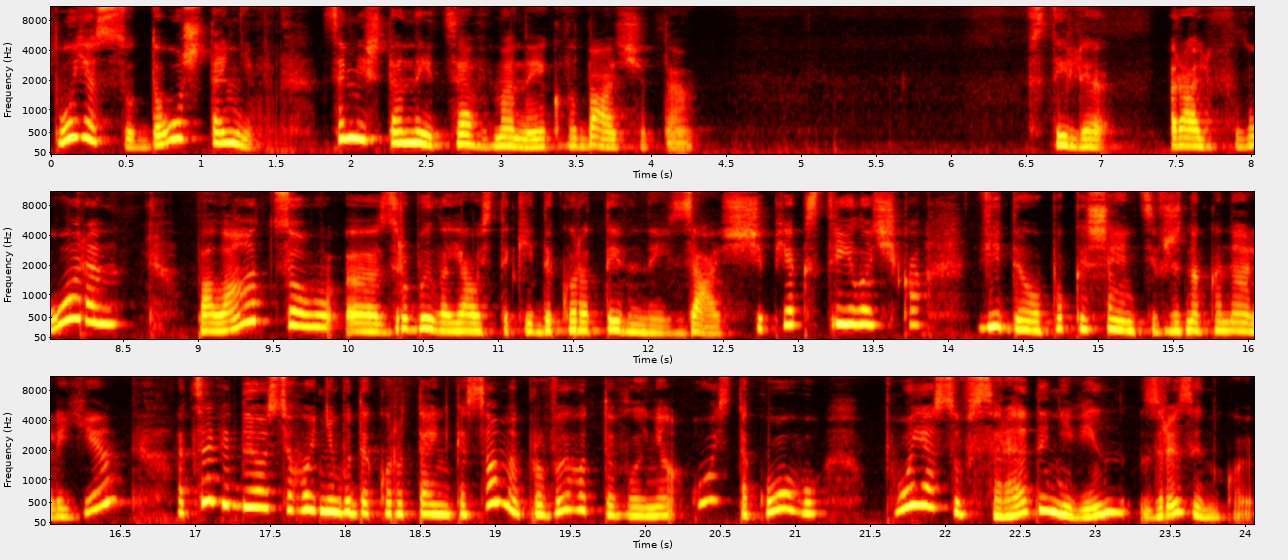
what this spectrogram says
поясу до штанів. Самі штани це в мене, як ви бачите, в стилі Ральф Лорен, Палаццо. Е, Зробила я ось такий декоративний защіп, як стрілочка. Відео по кишенці вже на каналі є. А це відео сьогодні буде коротеньке саме про виготовлення ось такого поясу. Всередині він з резинкою.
